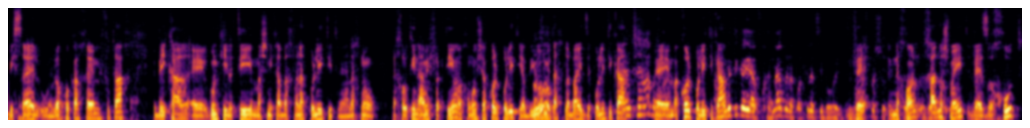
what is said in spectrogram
בישראל הוא לא כל כך אה, מפותח, בעיקר אה, ארגון קהילתי מה שנקרא בהכוונה פוליטית, ואנחנו לחלוטין א-מפלגתיים, אנחנו אומרים שהכל פוליטי, הביוב. מתחת לבית זה פוליטיקה, אה. הכל פוליטיקה. הפוליטיקה היא הבחנה בין הפרטי לציבורי. זה ממש פשוט. נכון, חד זה- משמעית, ואזרחות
